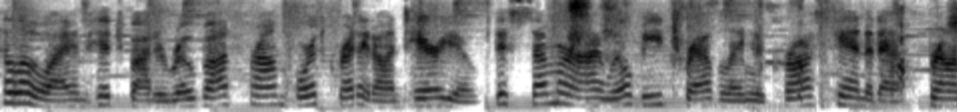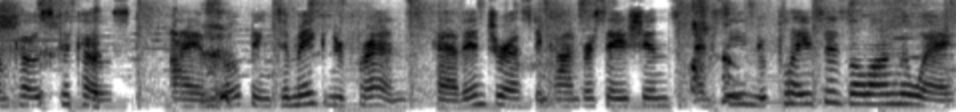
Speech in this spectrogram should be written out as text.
Hello, I am Hitchbot, a robot from Port Credit, Ontario. This summer I will be traveling across Canada, from coast to coast. I am hoping to make new friends, have interesting conversations, and see new places along the way.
